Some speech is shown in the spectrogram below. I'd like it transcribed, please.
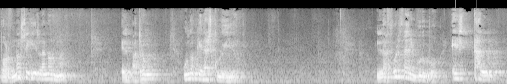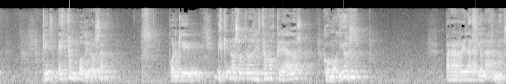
por no seguir la norma, el patrón, uno queda excluido. La fuerza del grupo es tal, que es, tan poderosa, porque es que nosotros estamos creados como Dios, para relacionarnos.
